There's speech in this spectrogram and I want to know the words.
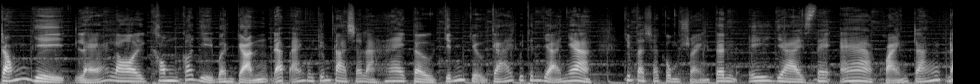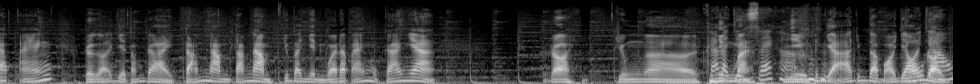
trống gì, lẻ loi, không có gì bên cạnh. Đáp án của chúng ta sẽ là hai từ chín chữ cái của thính giả nha. Chúng ta sẽ cùng soạn tin y dài ca khoảng trắng, đáp án. Rồi gửi về tổng đài 8585 chúng ta nhìn qua đáp án một cái nha. Rồi chúng uh, Khá nhưng mà xác hả? nhiều thính giả chúng ta bỏ dấu Bỏ rồi dấu.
